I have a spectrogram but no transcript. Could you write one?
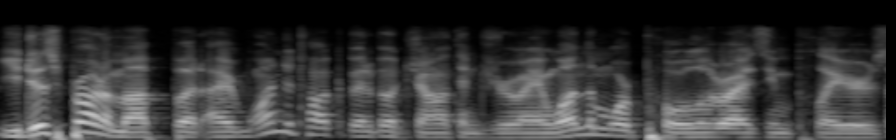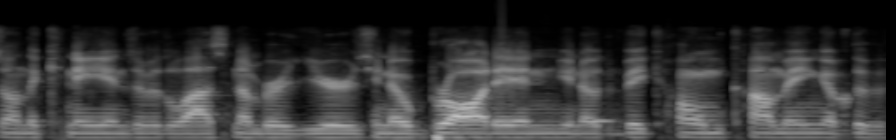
You just brought him up, but I wanted to talk a bit about Jonathan Drouin, one of the more polarizing players on the Canadiens over the last number of years. You know, brought in, you know, the big homecoming of the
